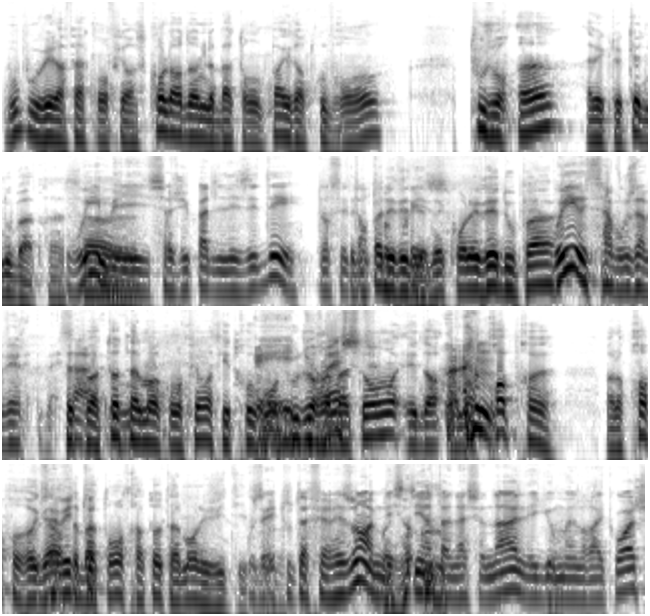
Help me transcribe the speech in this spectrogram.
Vous pouvez leur faire confiance. Qu'on leur donne le bâton ou pas, ils en trouveront toujours un avec lequel nous battre. Hein. oui, mais il ne s'agit pas de les aider dans cette entreprise. pas les aider, mais qu'on les aide ou pas. Oui, ça vous avez. Faites-moi totalement confiance, ils trouveront toujours un bâton et dans, leur propre. Dans leur propre regard, ce bâton sera totalement légitime. Vous avez tout à fait raison. Amnesty International et Human Rights Watch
